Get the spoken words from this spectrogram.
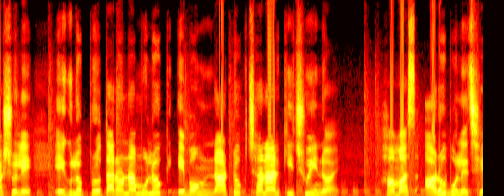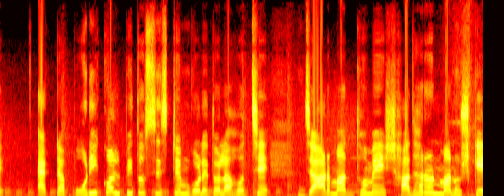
আসলে এগুলো প্রতারণামূলক এবং নাটক ছানার কিছুই নয়। হামাস আরও বলেছে, একটা পরিকল্পিত সিস্টেম গড়ে তোলা হচ্ছে যার মাধ্যমে সাধারণ মানুষকে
